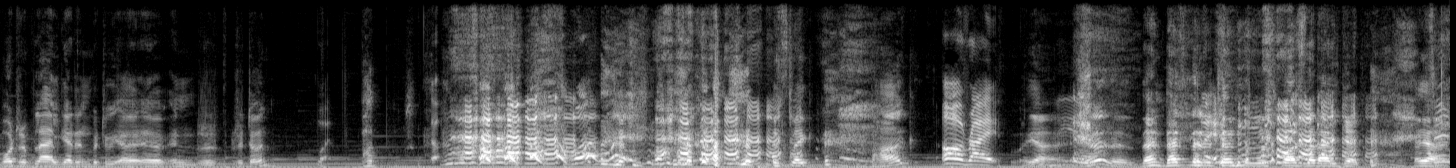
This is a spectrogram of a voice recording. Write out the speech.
what reply I'll get in between uh, uh, in re- return? bad it's like bag. Oh right. Yeah, yeah. that, that's the return response that I'll get. Yeah,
